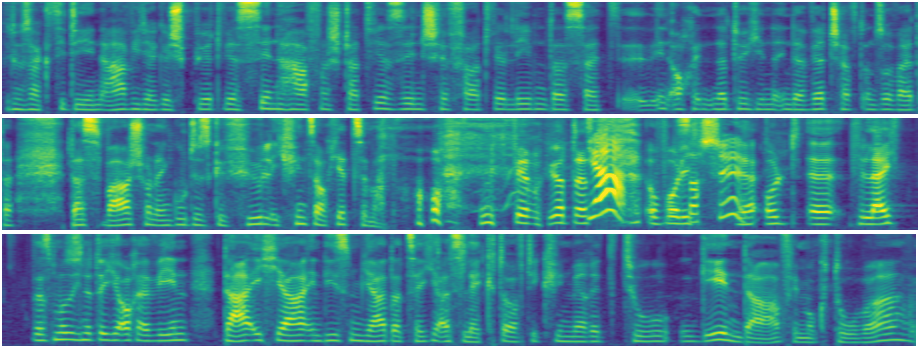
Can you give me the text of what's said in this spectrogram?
wie du sagst, die DNA wieder gespürt. Wir sind Hafenstadt, wir sind Schifffahrt, wir leben das seit, äh, in, auch in, natürlich in, in der Wirtschaft und so weiter. Das war schon ein gutes Gefühl. Ich finde es auch jetzt immer noch. Mich berührt das. Ja, obwohl ist ich, doch schön. Ja, und äh, vielleicht, das muss ich natürlich auch erwähnen, da ich ja in diesem Jahr tatsächlich als Lektor auf die Queen Mary 2 gehen darf im Oktober.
